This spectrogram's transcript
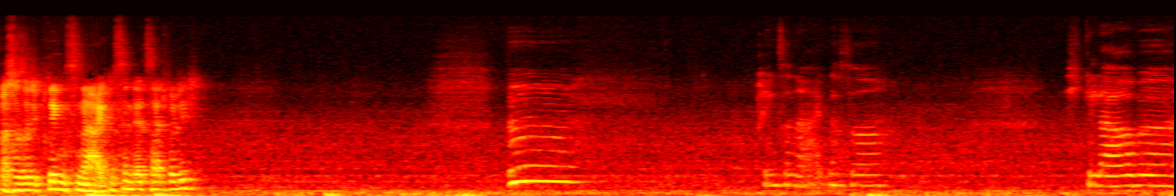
Was waren so die prägendsten Ereignisse in der Zeit für dich? Mm. Prägendste Ereignisse. Ich glaube.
